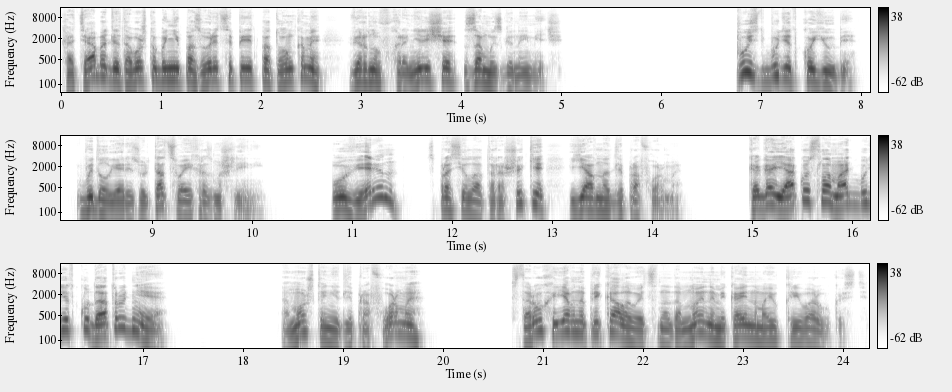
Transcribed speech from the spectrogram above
Хотя бы для того, чтобы не позориться перед потомками, вернув в хранилище замызганный меч. Пусть будет Коюби, выдал я результат своих размышлений. Уверен? спросила Атарашики, явно для проформы. Кагаяку сломать будет куда труднее. А может, и не для проформы. Старуха явно прикалывается надо мной, намекая на мою криворукость.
